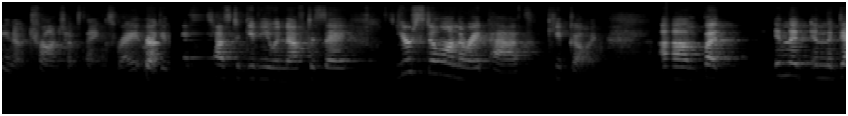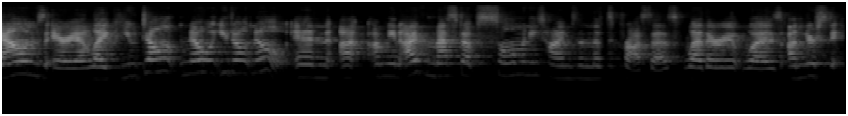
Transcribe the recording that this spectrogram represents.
you know tranche of things right? Like it just has to give you enough to say you're still on the right path. Keep going. Um, but in the in the downs area like you don't know what you don't know and I, I mean i've messed up so many times in this process whether it was understand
